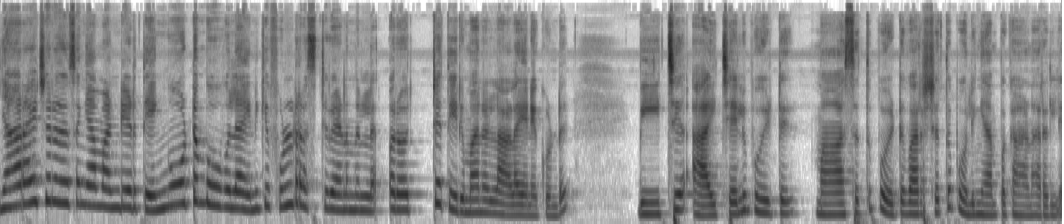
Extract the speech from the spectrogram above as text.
ഞായറാഴ്ച ഒരു ദിവസം ഞാൻ വണ്ടി എടുത്ത് എങ്ങോട്ടും പോകില്ല എനിക്ക് ഫുൾ റെസ്റ്റ് വേണമെന്നുള്ള ഒരൊറ്റ തീരുമാനമുള്ള ആളെ കൊണ്ട് ബീച്ച് ആഴ്ചയിൽ പോയിട്ട് മാസത്ത് പോയിട്ട് വർഷത്ത് പോലും ഞാൻ ഇപ്പോൾ കാണാറില്ല.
